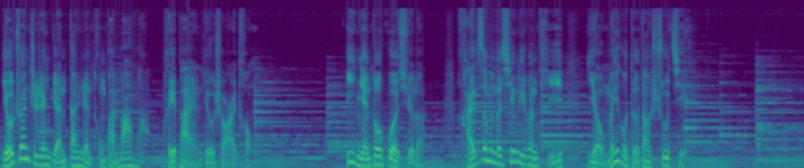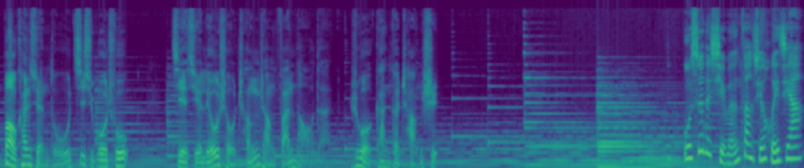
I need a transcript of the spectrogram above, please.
由专职人员担任同伴妈妈，陪伴留守儿童。一年多过去了。孩子们的心理问题有没有得到疏解？报刊选读继续播出，解决留守成长烦恼的若干个尝试。五岁的喜文放学回家，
